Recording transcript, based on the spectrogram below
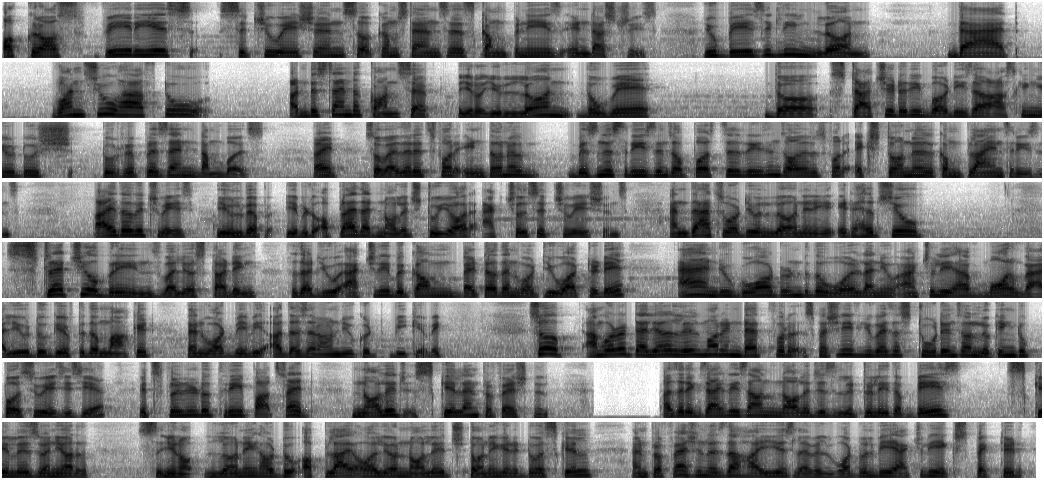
across various situations, circumstances, companies, industries. You basically learn that once you have to understand a concept, you know, you learn the way the statutory bodies are asking you to to represent numbers right? So whether it's for internal business reasons or personal reasons or it's for external compliance reasons, either which ways, you will be able to apply that knowledge to your actual situations. And that's what you'll learn in it. It helps you stretch your brains while you're studying so that you actually become better than what you are today and you go out into the world and you actually have more value to give to the market than what maybe others around you could be giving. So I'm going to tell you a little more in depth for, especially if you guys are students or looking to pursue ACCA. It's split into three parts, right? Knowledge, skill, and professional. As it exactly sounds, knowledge is literally the base. Skill is when you're, you know, learning how to apply all your knowledge, turning it into a skill. And professional is the highest level. What will be actually expected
